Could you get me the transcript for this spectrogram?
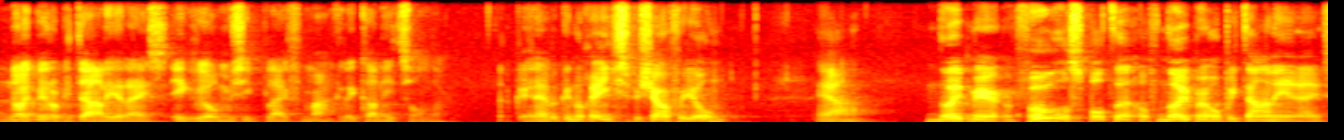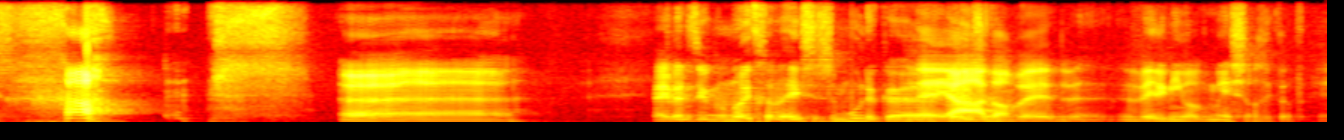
nooit meer op Italië reis. Ik wil muziek blijven maken. Ik kan niet zonder. Oké, dan heb ik er nog eentje speciaal voor Jon. Ja. Nooit meer een vogel spotten of nooit meer op Italië-reis? Ha! Eh, Ja, je bent natuurlijk nog nooit geweest, dus een moeilijke eh, nee, ja, dan weet, ik niet wat ik mis als ik dat... Ja.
